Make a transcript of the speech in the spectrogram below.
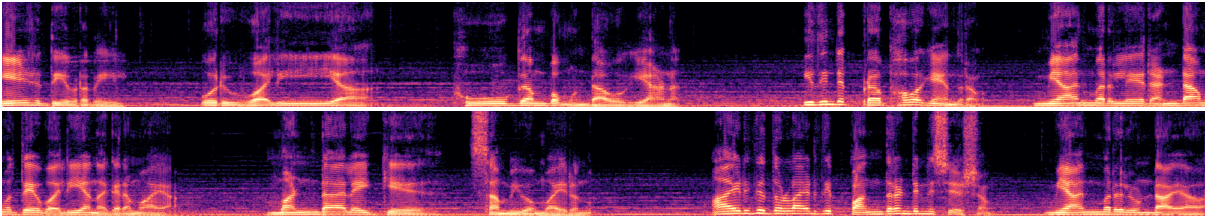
ഏഴ് തീവ്രതയിൽ ഒരു വലിയ ഭൂകമ്പമുണ്ടാവുകയാണ്. ഇതിന്റെ പ്രഭവ കേന്ദ്രം മ്യാൻമറിലെ രണ്ടാമത്തെ വലിയ നഗരമായ മണ്ടാലയ്ക്ക് സമീപമായിരുന്നു. ആയിരത്തി തൊള്ളായിരത്തി പന്ത്രണ്ടിന് ശേഷം മ്യാൻമറിലുണ്ടായ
